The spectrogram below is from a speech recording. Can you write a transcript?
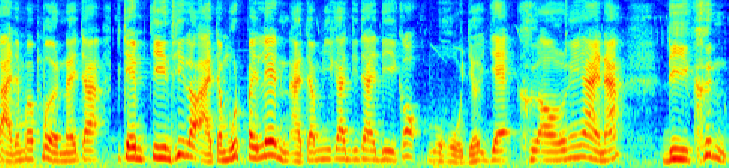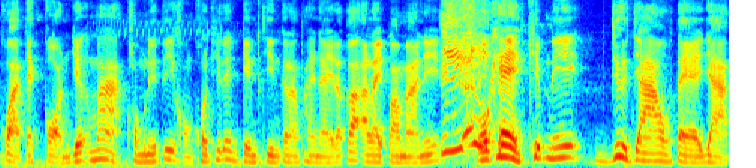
กาสจะมาเปิดไหนจะเกมจีนที่เราอาจจะมุดไปเล่น อาจจะมีการดีไดดีก็โอ้โหเยอะแยะคือเอาง่าย ๆ นะ ดีขึ้นกว่าแต่ก่อนเยอะมากคอมมูนิตี้ของคนที่เล่นเกมจีนกำลังภายในแล้วก็อะไรประมาณนี้ โอเค คลิปนี้ยืดยาวแต่อยาก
